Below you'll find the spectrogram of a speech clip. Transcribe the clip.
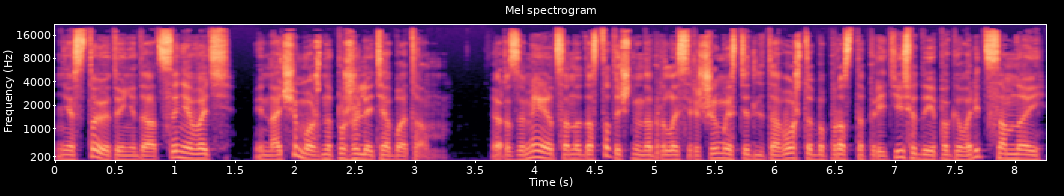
Не стоит ее недооценивать, иначе можно пожалеть об этом. Разумеется, она достаточно набралась решимости для того, чтобы просто прийти сюда и поговорить со мной.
